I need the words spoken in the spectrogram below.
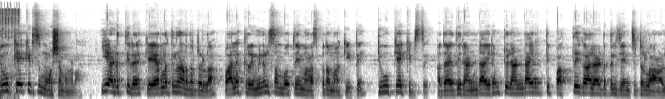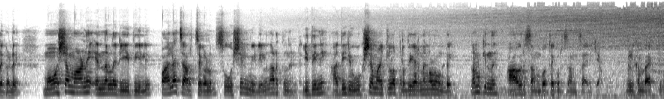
ടു കെ കിഡ്സ് മോശമാണോ? ഈ അടുത്തിടെ കേരളത്തിൽ നടന്നിട്ടുള്ള പല ക്രിമിനൽ സംഭവത്തെയും ആസ്പദമാക്കിയിട്ട് ടു കെ കിഡ്സ് അതായത് രണ്ടായിരം ടു രണ്ടായിരത്തി പത്ത് കാലഘട്ടത്തിൽ ജനിച്ചിട്ടുള്ള ആളുകൾ മോശമാണ് എന്നുള്ള രീതിയിൽ പല ചർച്ചകളും സോഷ്യൽ മീഡിയയിൽ നടക്കുന്നുണ്ട്. ഇതിന് അതിരൂക്ഷമായിട്ടുള്ള പ്രതികരണങ്ങളും ഉണ്ട് നമുക്കിന്ന് ആ ഒരു സംഭവത്തെക്കുറിച്ച് സംസാരിക്കാം. വെൽക്കം ബാക്ക് ടു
